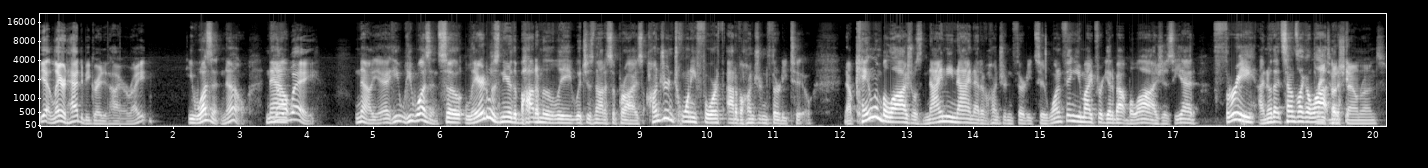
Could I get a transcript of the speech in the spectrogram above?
Yeah, Laird had to be graded higher, right? He wasn't. No. Now, no way. No, yeah, he he wasn't. So Laird was near the bottom of the league, which is not a surprise. 124th out of 132. Now, Kalen Ballage was 99 out of 132. One thing you might forget about Ballage is he had three. I know that sounds like a lot. Three touchdown it, runs.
